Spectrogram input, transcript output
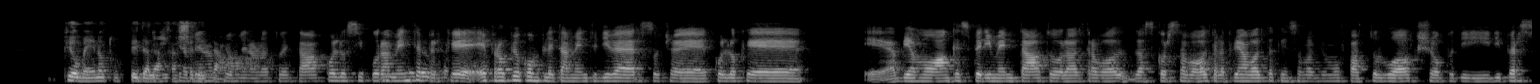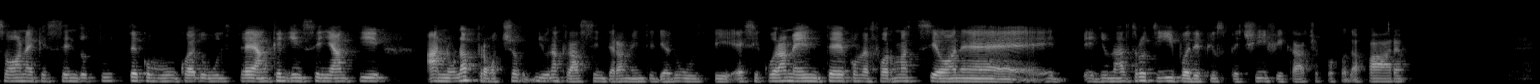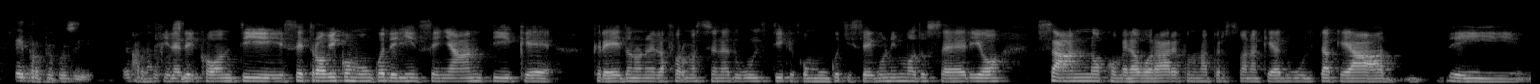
più o meno tutte della sì, fascia d'età. più o meno la tua età, quello sicuramente perché è proprio completamente diverso, cioè quello che eh, abbiamo anche sperimentato l'altra volta, la scorsa volta, la prima volta che insomma abbiamo fatto il workshop di, di persone che essendo tutte comunque adulte, anche gli insegnanti hanno un approccio di una classe interamente di adulti e sicuramente come formazione è, è di un altro tipo ed è più specifica, c'è poco da fare. È proprio così. È Alla proprio fine così. dei conti, se trovi comunque degli insegnanti che credono nella formazione adulti, che comunque ti seguono in modo serio, sanno come lavorare con una persona che è adulta, che ha dei,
